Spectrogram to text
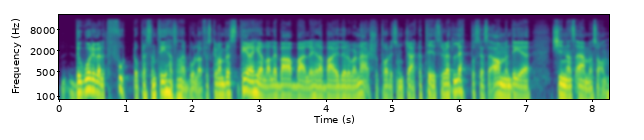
då går det väldigt fort att presentera sådana här bolag. För ska man presentera hela Alibaba eller hela Baidu eller vad det är så tar det sån jäkla tid. Så det är väldigt lätt att säga att ah, men det är Kinas Amazon.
